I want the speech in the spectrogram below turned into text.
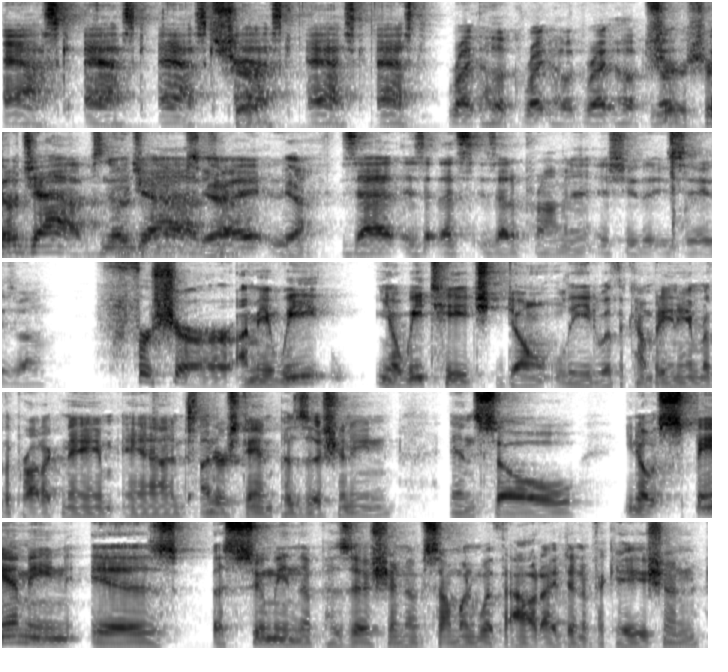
ask, ask, ask, Sure. ask, ask, ask, right hook, right hook, right hook. No, Sure, sure. No jabs, no, No jabs, jabs, yeah, right? yeah. Is that is that that's is that a prominent issue that you see as well? For sure. I mean, we, you know, we teach don't lead with the company name or the product name and understand positioning. And so, you know, spamming is assuming the position of someone without identification.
